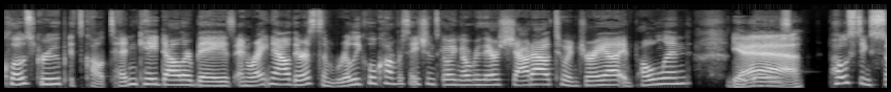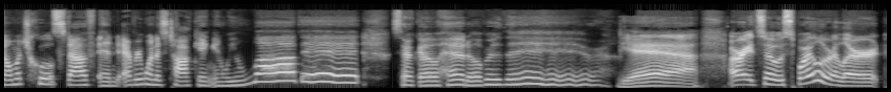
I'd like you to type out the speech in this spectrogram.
closed group. It's called 10K Dollar Bays. And right now, there's some really cool conversations going over there. Shout out to Andrea in Poland. who is Yeah. Posting so much cool stuff, and everyone is talking, and we love it. So go head over there. Yeah. All right. So, spoiler alert,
